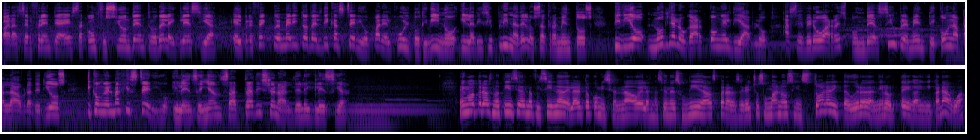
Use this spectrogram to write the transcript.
Para hacer frente a esta confusión dentro de la Iglesia, el prefecto emérito del Dicasterio para el Culto Divino y la Disciplina de los Sacramentos pidió no dialogar con el diablo, aseveró a responder simplemente con la palabra de Dios y con el magisterio y la enseñanza tradicional de la Iglesia. En otras noticias, la oficina del Alto Comisionado de las Naciones Unidas para los Derechos Humanos instó a la dictadura de Daniel Ortega en Nicaragua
